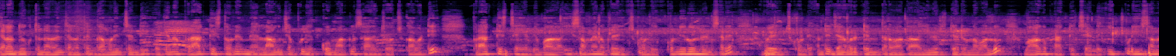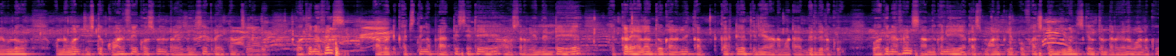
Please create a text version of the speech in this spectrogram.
ఎలా దూకుతున్నారని జాగ్రత్తగా గమనించండి. ఓకేనా? ప్రాక్టీస్తోనే మేము లాంగ్ జంపులు ఎక్కువ మార్కులు సాధించవచ్చు. కాబట్టి ప్రాక్టీస్ చేయండి బాగా. ఈ సమయాన్ని ఉపయోగించుకోండి. కొన్ని రోజులైనా సరే ఉపయోగించుకోండి. అంటే జనవరి టెన్ తర్వాత ఈవెంట్స్ డేట్ ఉన్న వాళ్ళు బాగా ప్రాక్టీస్ చేయండి. ఇప్పుడు ఈ సమయంలో ఉన్న వాళ్ళు జస్ట్ క్వాలిఫై కోసమే ట్రై చేసే ప్రయత్నం చేయండి. ఓకేనా ఫ్రెండ్స్? కాబట్టి ఖచ్చితంగా ప్రాక్టీస్ అయితే అవసరం. ఏంటంటే ఎక్కడ ఎలా దూకాలనేది కరెక్ట్గా తెలియాలన్నమాట అభ్యర్థులకు. ఓకేనా ఫ్రెండ్స్? అందుకని ఈ యొక్క స్మాల్ క్లిప్ ఫస్ట్ టైం ఈవెంట్స్కి వెళ్తుంటారు కదా వాళ్ళకు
